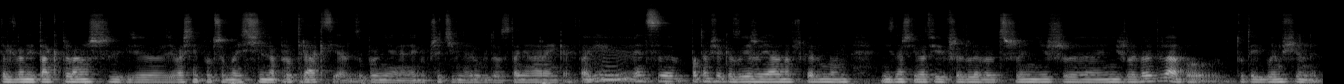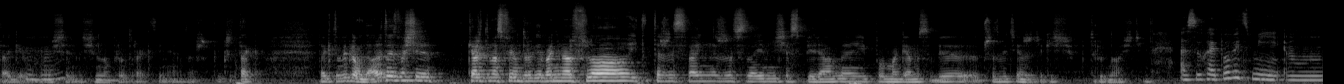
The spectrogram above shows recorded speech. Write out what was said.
tak zwany tak plansz, gdzie, gdzie właśnie potrzebna jest silna protrakcja, zupełnie jakby przeciwny ruch do stania na rękach, tak? I, Mhm. więc e, potem się okazuje, że ja na przykład mam mi znacznie łatwiej przed level 3 niż, e, niż level 2, bo tutaj byłem silny, tak? Ja miałem silną, silną protrakcję miałem zawsze. Także tak, tak to wygląda. Ale to jest właśnie, każdy ma swoją drogę w Animal Flow i to też jest fajne, że wzajemnie się wspieramy i pomagamy sobie przezwyciężyć jakieś trudności. A słuchaj, powiedz mi, mm,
